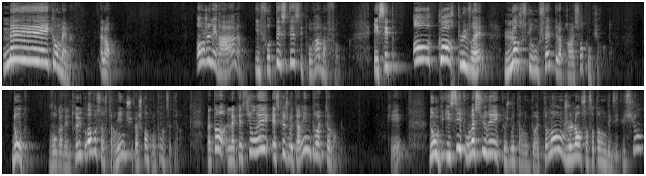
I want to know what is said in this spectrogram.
mais quand même. Alors en général, il faut tester ces programmes à fond. Et c'est encore plus vrai lorsque vous faites de la programmation concurrente. Donc, vous regardez le truc, oh ça se termine, je suis vachement content, etc. Maintenant, la question est, est-ce que je me termine correctement? Donc ici, pour m'assurer que je me termine correctement, je lance un certain nombre d'exécutions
